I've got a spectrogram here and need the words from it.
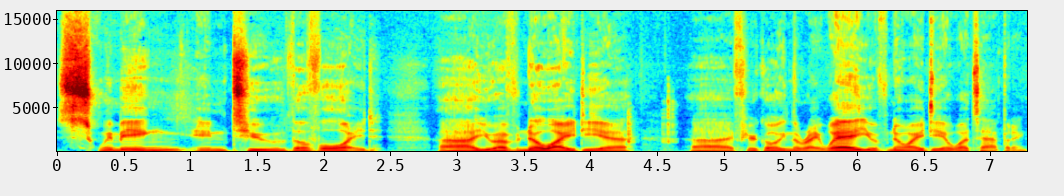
swimming into the void. Uh, you have no idea uh, if you're going the right way. You have no idea what's happening.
